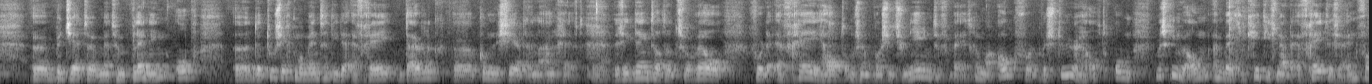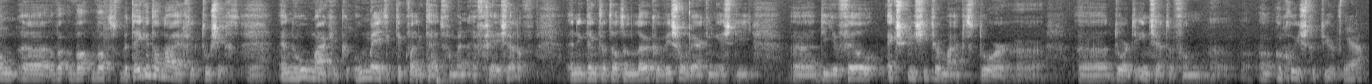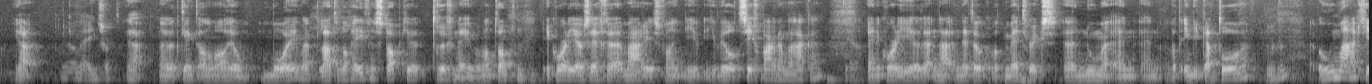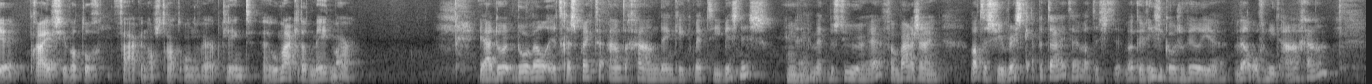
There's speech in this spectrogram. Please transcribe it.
budgetten, met hun planning op de toezichtmomenten die de FG duidelijk uh, communiceert en aangeeft. Dus ik denk dat het zowel voor de FG helpt om zijn positionering te verbeteren, maar ook voor het bestuur helpt om misschien wel een beetje kritisch naar de FG te zijn van uh, wat betekent dat nou eigenlijk toezicht? Ja. En hoe, maak ik, hoe meet ik de kwaliteit van mijn FG zelf? En ik denk dat dat een leuke wisselwerking is die, die je veel explicieter maakt door, door het inzetten van een goede structuur. Ja. Ja. Ja, mee eens hoor. Ja, nou, dat klinkt allemaal heel mooi. Maar laten we nog even een stapje terugnemen. Want, want ik hoorde jou zeggen, Marius, van je, je wilt het zichtbaarder maken. Ja. En ik hoorde je net ook wat metrics uh, noemen en, en wat indicatoren. Mm -hmm. Hoe maak je privacy, wat toch vaak een abstract onderwerp klinkt, uh, hoe maak je dat meetbaar? Ja, door, door wel het gesprek aan te gaan, denk ik, met die business. Mhm. met bestuur. Hè, van waar zijn, wat is je risk appetite? Hè, wat is de, welke risico's wil je wel of niet aangaan?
